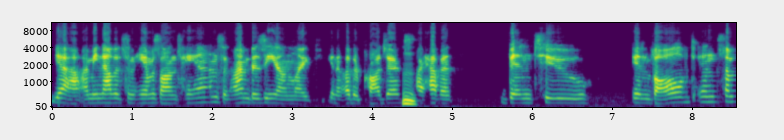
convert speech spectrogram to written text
yeah, I mean, now that's in Amazon's hands, and I'm busy on like you know other projects. Mm. I haven't been too involved in some of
